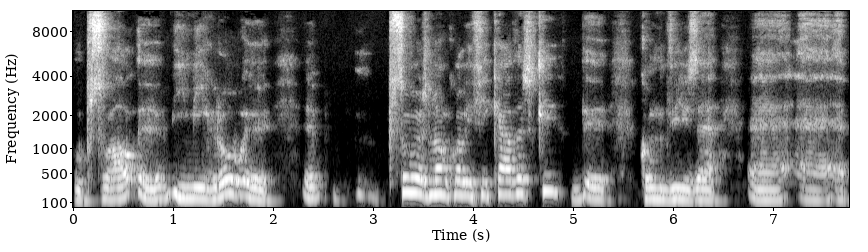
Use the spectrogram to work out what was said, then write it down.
O pessoal uh, imigrou, uh, uh, pessoas não qualificadas que, de, como, diz a, a, a,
